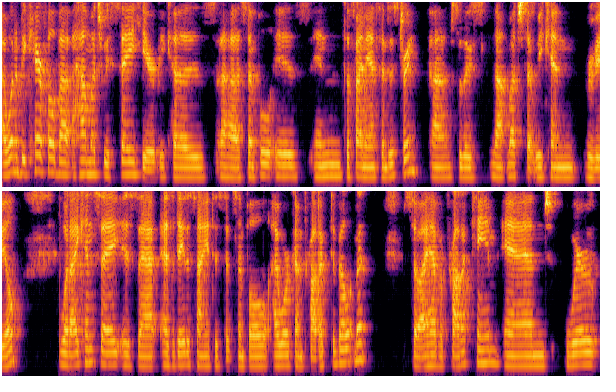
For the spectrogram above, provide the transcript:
I want to be careful about how much we say here because uh, Simple is in the finance industry, um, so there's not much that we can reveal. What I can say is that as a data scientist at Simple, I work on product development. So I have a product team, and we're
